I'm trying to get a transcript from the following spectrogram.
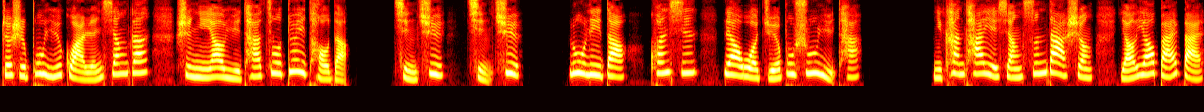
这是不与寡人相干，是你要与他做对头的，请去，请去。”陆离道：“宽心，料我绝不输与他。你看他也像孙大圣，摇摇摆摆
